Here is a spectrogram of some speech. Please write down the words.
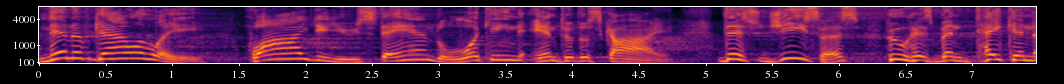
Men of Galilee, why do you stand looking into the sky? This Jesus, who has been taken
